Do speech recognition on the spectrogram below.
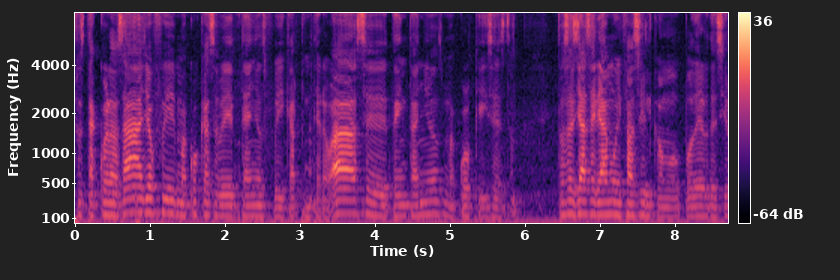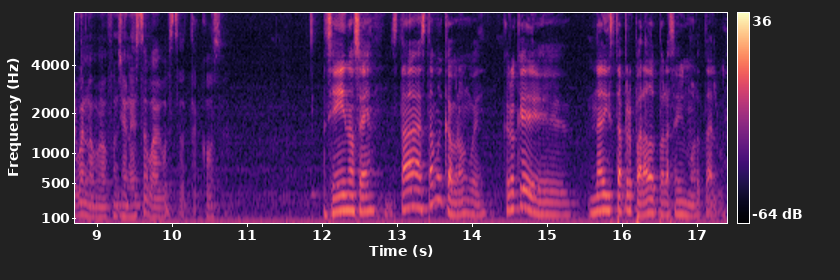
pues te acuerdas, ah, yo fui, me acuerdo que hace 20 años fui carpintero. Ah, hace 30 años me acuerdo que hice esto. Entonces ya sería muy fácil como poder decir, bueno, no funciona esto o hago esta otra cosa. Sí, no sé. Está, está muy cabrón, güey. Creo que nadie está preparado para ser inmortal, güey.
